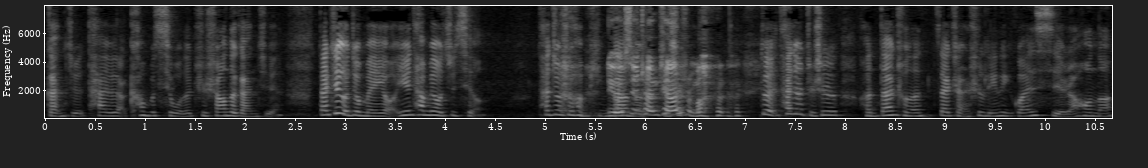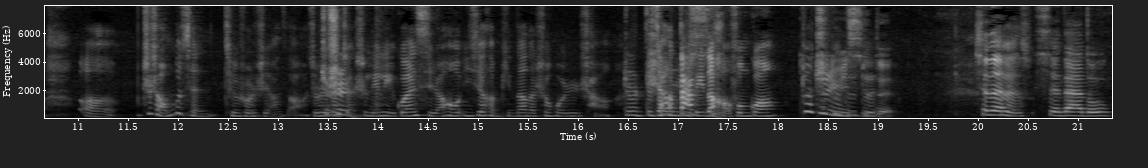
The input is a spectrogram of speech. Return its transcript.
感觉他有点看不起我的智商的感觉。但这个就没有，因为他没有剧情，他就是很平淡的。宣传片是吗？对，他就只是很单纯的在展示邻里关系。然后呢，呃，至少目前听说是这样子啊，就是在展示邻里关系，然后一些很平淡的生活日常，就是再加上大理的好风光，对对对对对。现在现在大家都。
